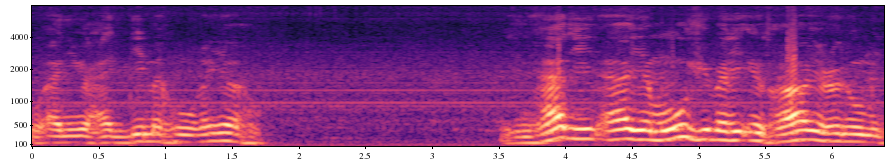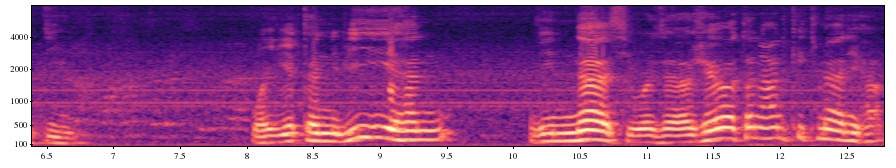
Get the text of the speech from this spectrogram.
وأن يعلمه غيره. إذن هذه الآية موجبة لإظهار علوم الدين وهي تنبيها للناس وزاجرة عن كتمانها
